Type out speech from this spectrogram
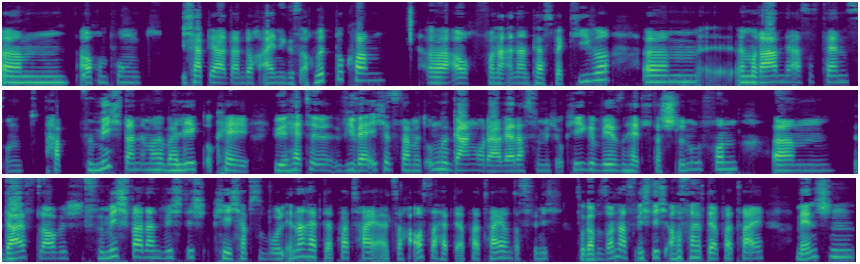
Ähm, auch ein Punkt. Ich habe ja dann doch einiges auch mitbekommen, äh, auch von einer anderen Perspektive ähm, im Rahmen der Assistenz und habe für mich dann immer überlegt, okay, wie hätte, wie wäre ich jetzt damit umgegangen oder wäre das für mich okay gewesen, hätte ich das schlimm gefunden. Ähm, da ist, glaube ich, für mich war dann wichtig, okay, ich habe sowohl innerhalb der Partei als auch außerhalb der Partei, und das finde ich sogar besonders wichtig, außerhalb der Partei, Menschen,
